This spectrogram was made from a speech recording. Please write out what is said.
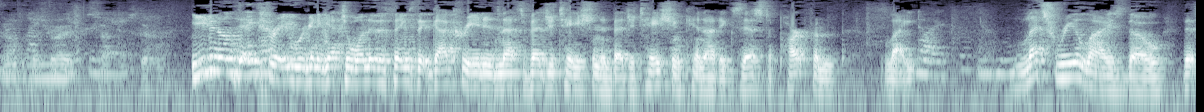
No, that's right. Something's different. Even on day three, we're going to get to one of the things that God created, and that's vegetation, and vegetation cannot exist apart from light. Right. Mm-hmm. Let's realize, though, that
